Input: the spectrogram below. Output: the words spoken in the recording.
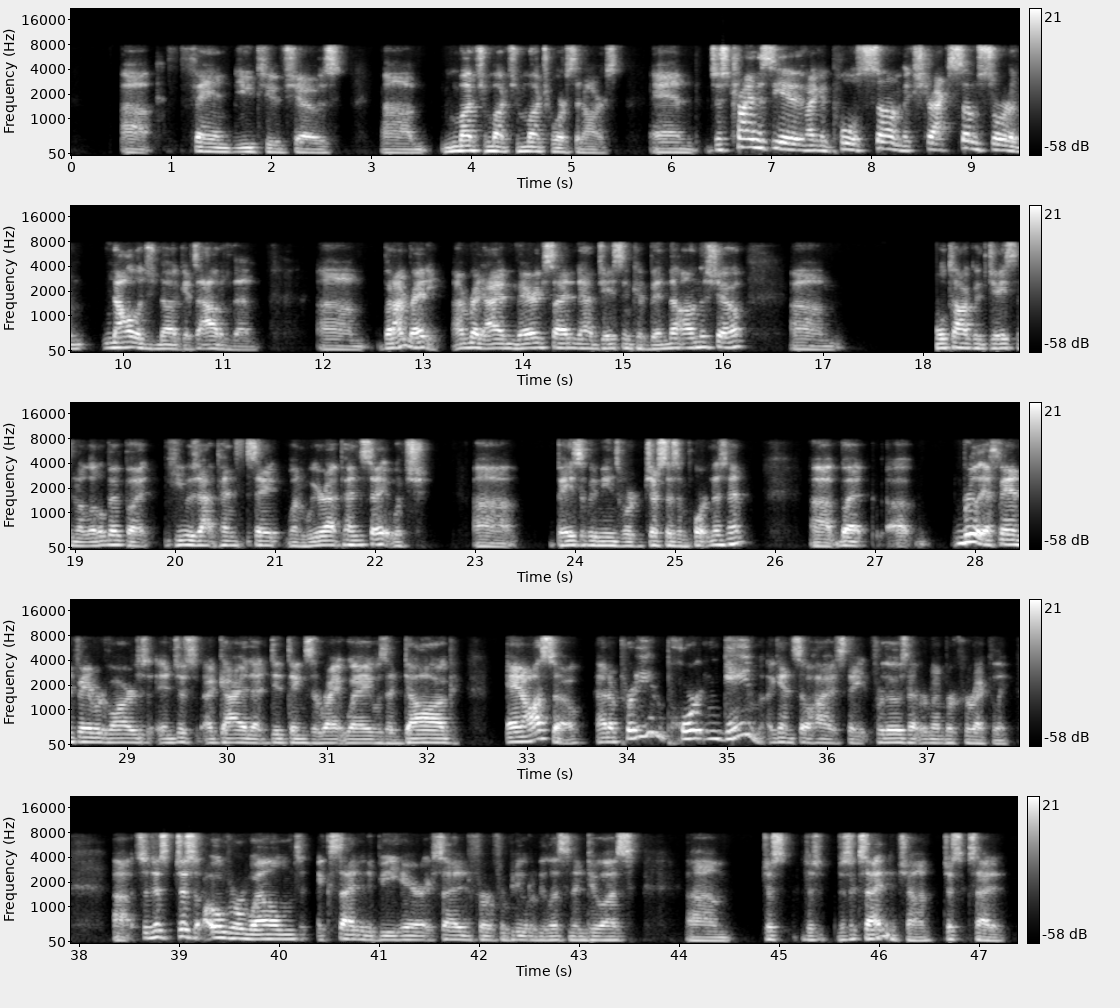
uh, fan YouTube shows, um, much, much, much worse than ours. And just trying to see if I can pull some, extract some sort of knowledge nuggets out of them. Um, but I'm ready. I'm ready. I'm very excited to have Jason Cabinda on the show. Um, we'll talk with Jason a little bit, but he was at Penn State when we were at Penn State, which uh, basically means we're just as important as him. Uh, but uh, really a fan favorite of ours and just a guy that did things the right way, was a dog, and also had a pretty important game against Ohio State for those that remember correctly. Uh, so just just overwhelmed, excited to be here, excited for for people to be listening to us. Um, just just just excited, Shawn. Just excited.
